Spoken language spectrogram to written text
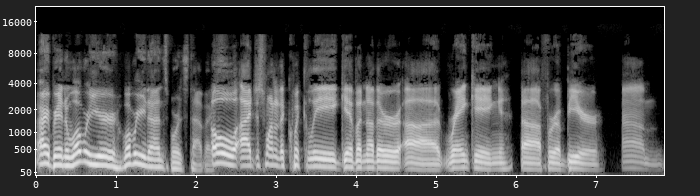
all right, Brandon. What were your what were your non sports topics? Oh, I just wanted to quickly give another uh, ranking uh, for a beer. Um,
